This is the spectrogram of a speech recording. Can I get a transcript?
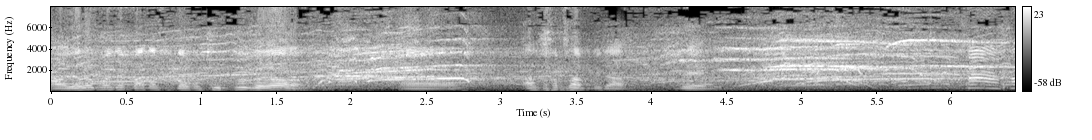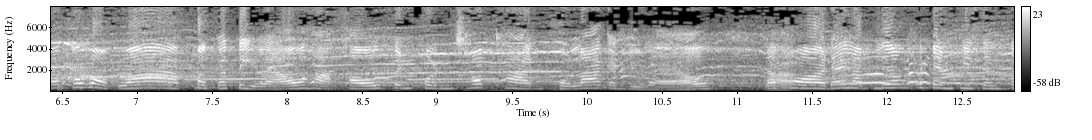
어, 여러분을 만나서 너무 기쁘고요. 어, 아, 감사합니다. 네. ค่ะเขาก็บอกว่าปกติแล้วอะค่ะเขาเป็นคนชอบทานโคลากันอยู่แล้ว แล้วพอได้รับเรื่องให้เป็นพรีเซนเตอร์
